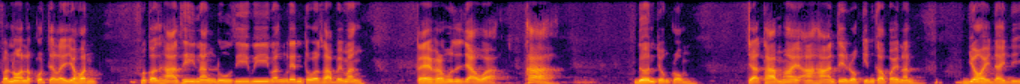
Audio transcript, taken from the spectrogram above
พอนอนแล้วกดจะไหลย้อน มันก็หาที่นั่งดูทีวีมั่งเล่นโทรศัพท์ไปมั่ง แต่พระพุทธเจ้าว่า ถ้าเดินจงกรมจะทำให้อาหารที่เรากินเข้าไปนั้น ย่อยได้ดี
